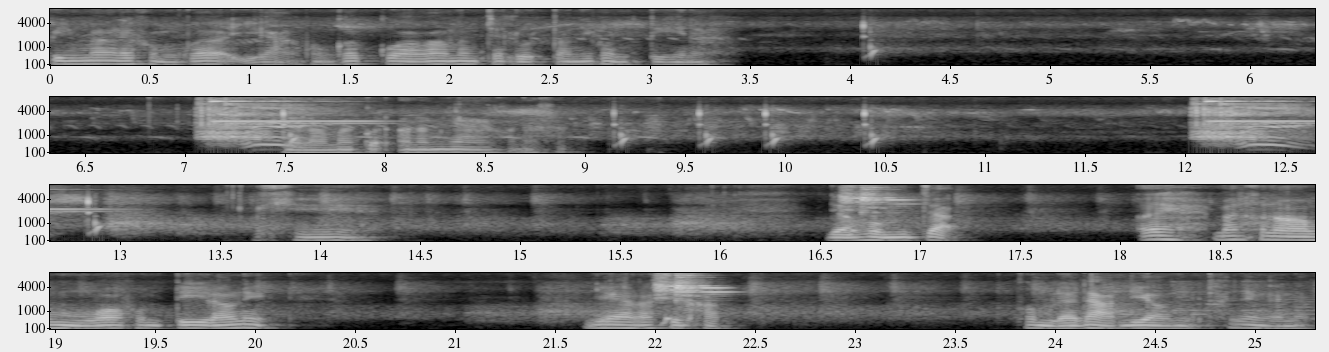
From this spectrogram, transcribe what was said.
ปิงมากเลยผมก็อีกอย่างผมก็กลัวว่ามันจะหลุดตอนที่ผมตีนะ เดี๋ยวเรามากดเอาน้ำยาก่อนนะครับ โอเค เดี๋ยวผมจะ เอ้ย บ้านขนอมหมูผมตีแล้วนี่ แย่แล้วสิครับ ผมเหลือดาบเดียวนี่ ถ้าอย่างนั้นนะ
